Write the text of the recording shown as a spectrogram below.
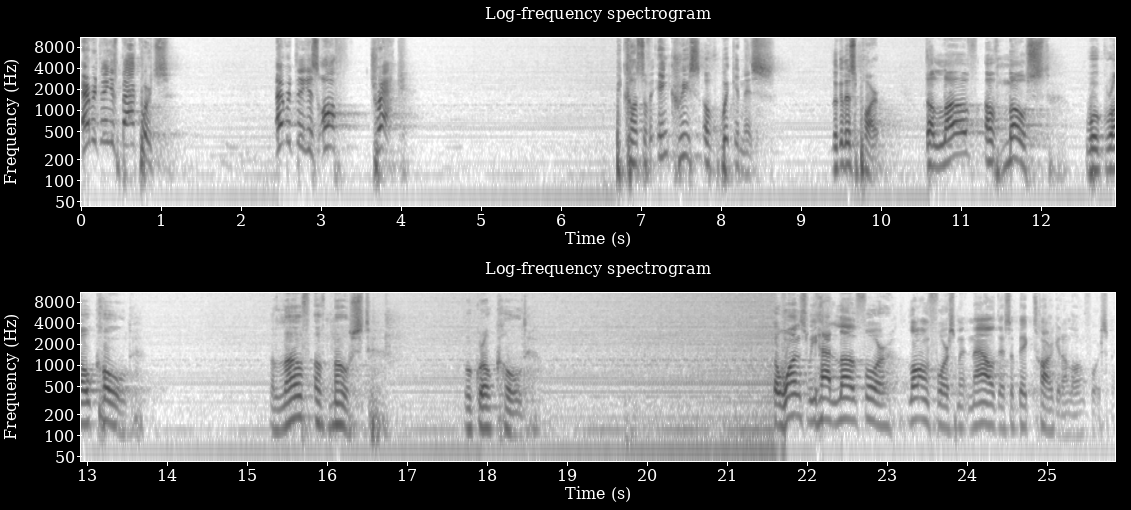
Everything is backwards. Everything is off track because of increase of wickedness. Look at this part. The love of most will grow cold. The love of most will grow cold. The ones we had love for law enforcement, now there's a big target on law enforcement.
